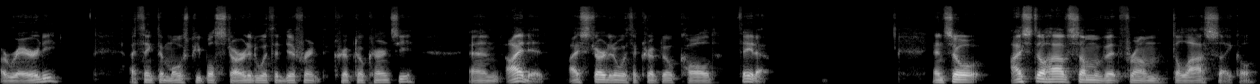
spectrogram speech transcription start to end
a rarity. I think that most people started with a different cryptocurrency, and I did. I started with a crypto called Theta. And so I still have some of it from the last cycle.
